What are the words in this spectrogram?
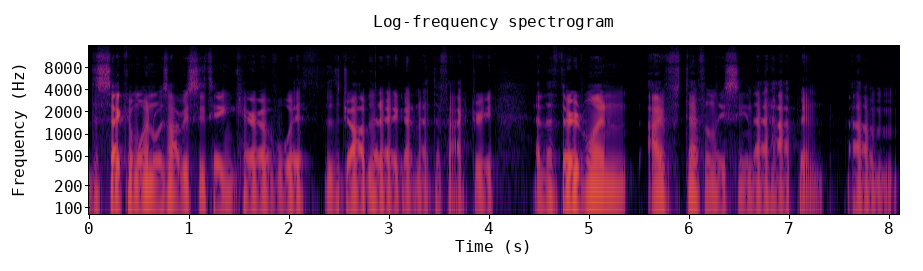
the second one was obviously taken care of with the job that I had gotten at the factory. And the third one, I've definitely seen that happen. Um,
